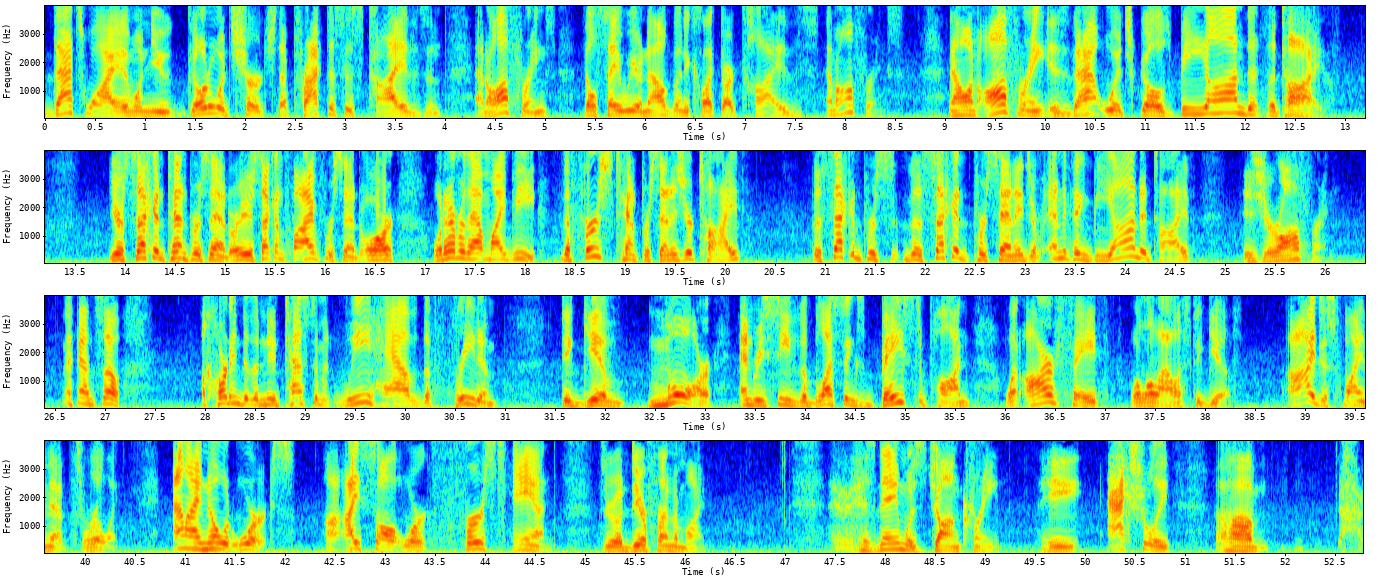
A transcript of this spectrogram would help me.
That's why when you go to a church that practices tithes and, and offerings, they'll say, We are now going to collect our tithes and offerings. Now, an offering is that which goes beyond the tithe. Your second 10% or your second 5% or whatever that might be. The first 10% is your tithe, The second, the second percentage of anything beyond a tithe is your offering. And so, according to the New Testament, we have the freedom to give more and receive the blessings based upon what our faith will allow us to give. I just find that thrilling. And I know it works. I saw it work firsthand through a dear friend of mine. His name was John Crean. He actually um,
